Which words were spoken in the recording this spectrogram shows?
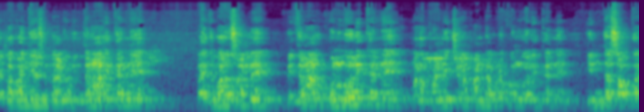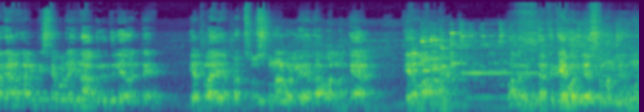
ఎట్లా పని చేస్తుంటాడు? విత్తనాలు ఇక్కడనే రైతు భరోసాలనే విత్తనాలు కొనుగోలు ఇక్కడనే మనం పండించిన పంట కూడా కొనుగోలు ఇక్కడనే. ఇంత సౌకర్యాలు కల్పిస్తే కూడా ఇంత అభివృద్ధి లేదంటే ఎట్లా ఎట్లా చూసుకున్నారో లేదా వాళ్ళకే కేవలం వాళ్ళ వాళ్ళ విజ్ఞతకే వదిలేస్తున్నాం మేము.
